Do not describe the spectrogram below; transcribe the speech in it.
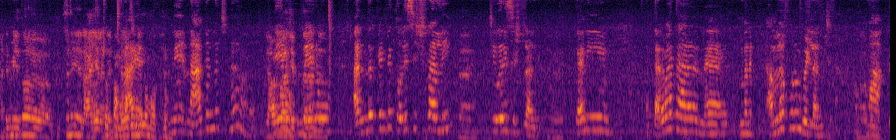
అంటే మీతో కూర్చొని నాకన్నా చిన్న. నేను అందరికంటే తొలి శిష్యురాల్ని చివరి శిష్యురాల్ని. కానీ తర్వాత నా- మన అమలాపురం వెళ్ళాలి చిన్న. మా అక్క.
